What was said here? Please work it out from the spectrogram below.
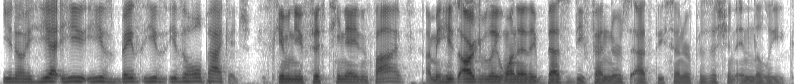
You know, he he he's basically he's he's a whole package. He's giving you 15, 8, and 5. I mean, he's arguably one of the best defenders at the center position in the league.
